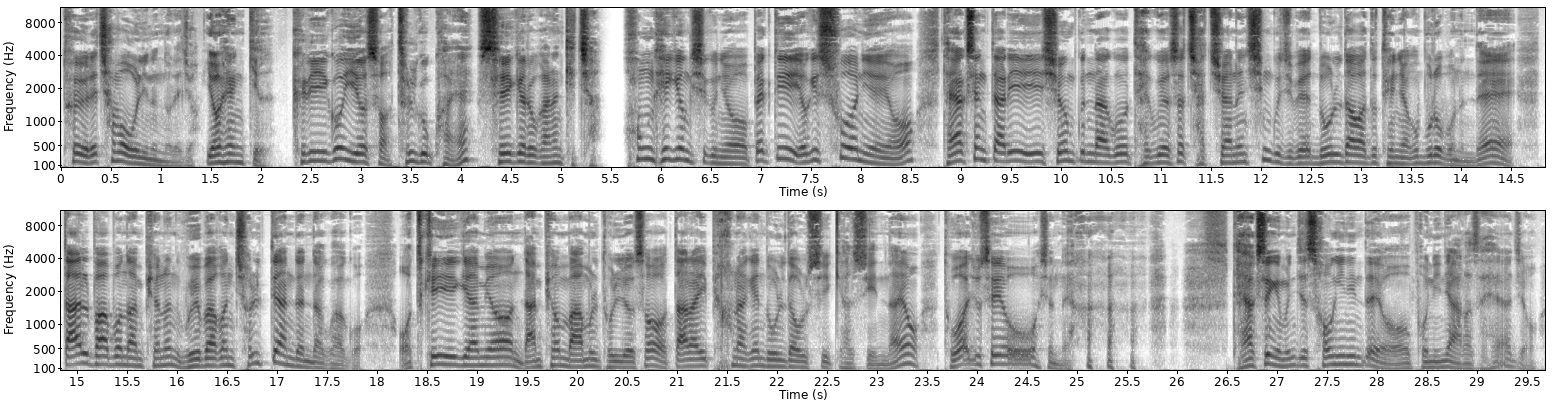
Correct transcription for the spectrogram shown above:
토요일에 참 어울리는 노래죠. 여행길. 그리고 이어서 들국화의 세계로 가는 기차. 홍혜경 씨군요. 백디, 여기 수원이에요. 대학생 딸이 시험 끝나고 대구에서 자취하는 친구 집에 놀다 와도 되냐고 물어보는데, 딸 바보 남편은 외박은 절대 안 된다고 하고, 어떻게 얘기하면 남편 마음을 돌려서 딸아이 편하게 놀다 올 수 있게 할 수 있나요? 도와주세요. 하셨네요. 대학생이면 이제 성인인데요. 본인이 알아서 해야죠.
